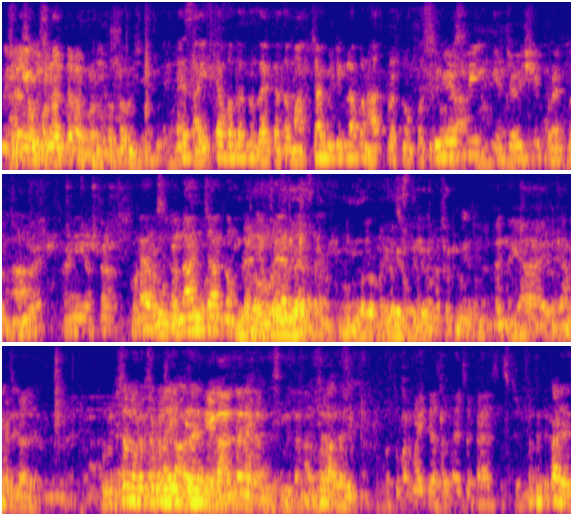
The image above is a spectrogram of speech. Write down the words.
विषय संपून नंतर आपण तो तो विषय साहित्याबद्दलच आहे त्याचा मागच्या मिटिंगला पण हाच प्रश्न उपस्थित होता. सिरियसली याच्याविषयी प्रयत्न चालू आहे आणि आता थोड्या रुग्णांच्या कंप्लेंट एवढ्या आहेत साहेब. मला त्यांनीच दिले उत्तर. दुसरं नगरसेवक नाही आजारी एक आजार आहे. तुम्हाला माहिती असेल ना याचं काय सिस्टम पण तिथे काय आहे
